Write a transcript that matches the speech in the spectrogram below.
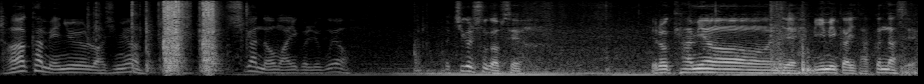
정확한 매뉴얼로 하시면 시간 너무 많이 걸리고요. 찍을 수가 없어요. 이렇게 하면 이제 미미까지 다 끝났어요.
